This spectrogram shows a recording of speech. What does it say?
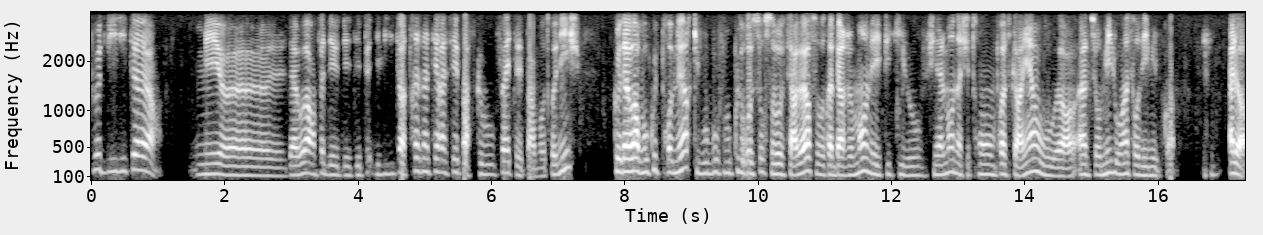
peu de visiteurs, mais d'avoir en fait des, visiteurs très intéressés par ce que vous faites et par votre niche, que d'avoir beaucoup de promeneurs qui vous bouffent beaucoup de ressources sur vos serveurs, sur votre hébergement, mais puis qui vous, finalement n'achèteront presque rien, ou alors, 1 sur 1000 ou 1 sur 10 000. Quoi. Alors,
